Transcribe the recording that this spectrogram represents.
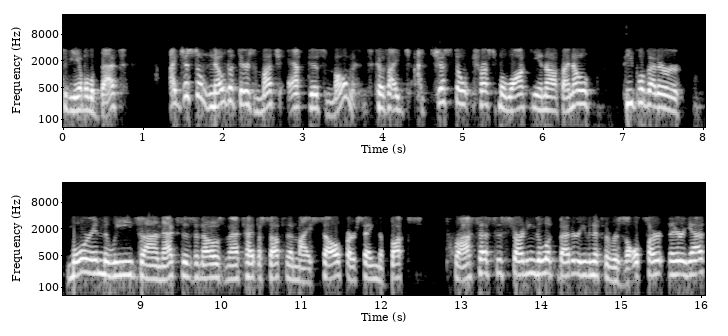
to be able to bet. I just don't know that there's much at this moment because I, I just don't trust Milwaukee enough. I know people that are more in the weeds on X's and O's and that type of stuff than myself are saying the Bucks process is starting to look better, even if the results aren't there yet.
